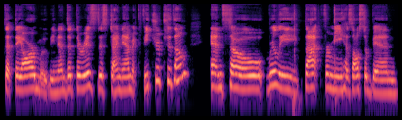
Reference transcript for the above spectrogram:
that they are moving and that there is this dynamic feature to them. And so, really, that for me has also been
